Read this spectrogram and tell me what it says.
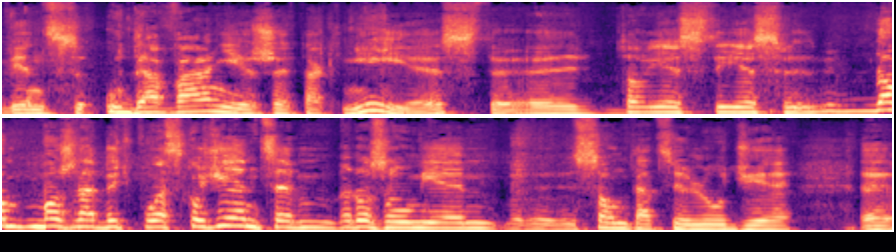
Więc udawanie, że tak nie jest, e, to jest, jest no można być płaskoziemcem, rozumiem, e, są tacy ludzie, e,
